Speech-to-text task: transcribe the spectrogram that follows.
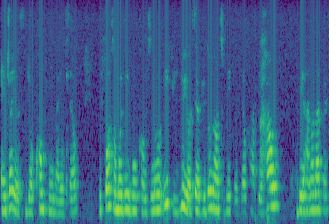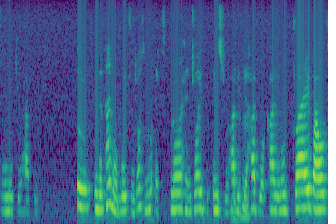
enjoy your, your company by yourself before somebody even comes you know if you yourself you don't know how to make yourself happy how will another person make you happy so in the time of waiting, just you know, explore, enjoy the things you have. If you Mhm. have your car, you know, drive out,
